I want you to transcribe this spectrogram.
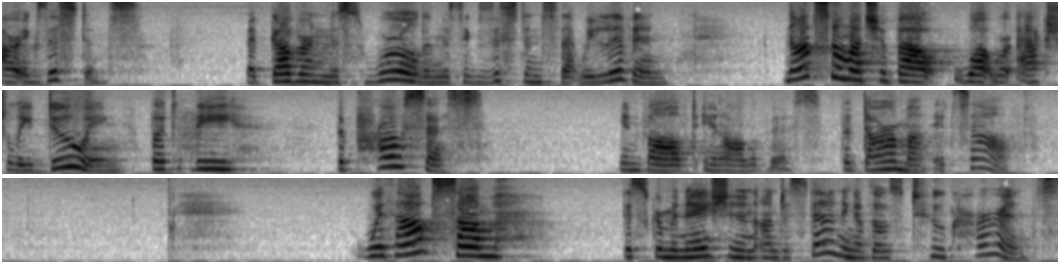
our existence that govern this world and this existence that we live in. Not so much about what we're actually doing, but the, the process involved in all of this. the Dharma itself. Without some discrimination and understanding of those two currents,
